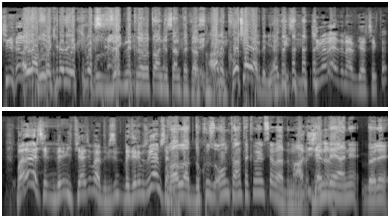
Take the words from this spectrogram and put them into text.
Kime, Hayır abi fakire de yakışmaz. Bu zegne kravatı anca sen takarsın. Abi koça verdim ya. giysin. kime verdin abi gerçekten? Bana verseydin benim ihtiyacım vardı. Bizim bedenimiz uyar mı sen? Valla 9-10 tane takım elbise verdim abi. Hadi canım. Hem de yani böyle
